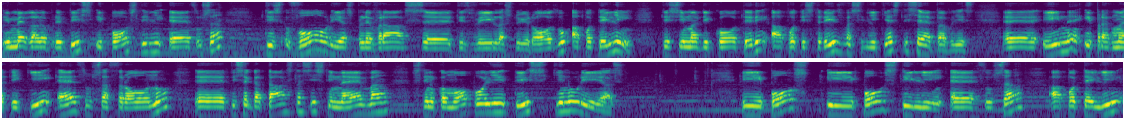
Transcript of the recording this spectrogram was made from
η μεγαλοπρεπής υπόστηλη αίθουσα της βόρειας πλευράς ε, της βίλας του Ηρώδου αποτελεί τη σημαντικότερη από τις τρεις βασιλικές της έπαυλης. Ε, είναι η πραγματική αίθουσα θρόνου ε, της εγκατάστασης στην Εύα, στην Κομόπολη της Κινουρίας. Η η υπόστηλη αίθουσα αποτελεί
